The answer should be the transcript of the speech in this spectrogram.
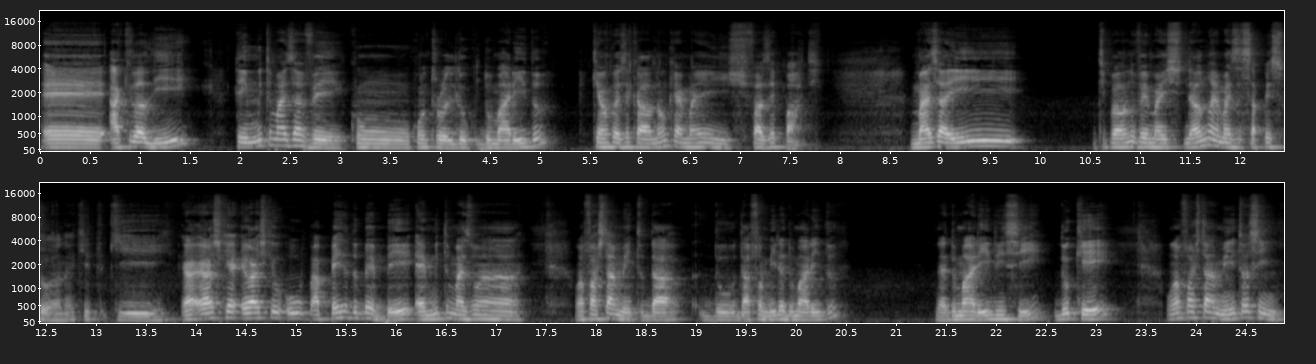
é, aquilo ali tem muito mais a ver com o controle do, do marido, que é uma coisa que ela não quer mais fazer parte. Mas aí, tipo, ela não vê mais, ela não é mais essa pessoa, né? Que, que eu, eu acho que eu acho que o, a perda do bebê é muito mais uma, um afastamento da, do, da família do marido, né? Do marido em si, do que um afastamento assim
